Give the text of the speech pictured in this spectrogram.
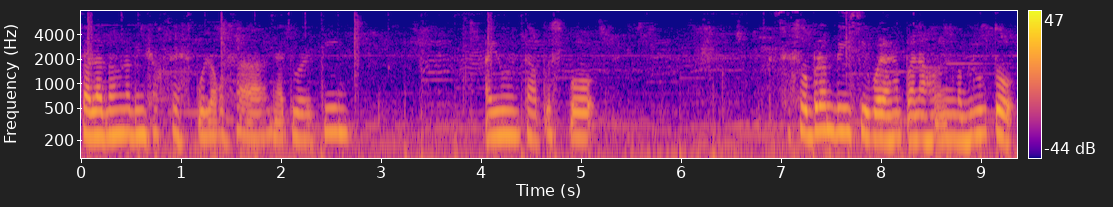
talagang naging successful ako sa networking. Ayun, tapos po, sa sobrang busy, wala nang panahon magluto.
